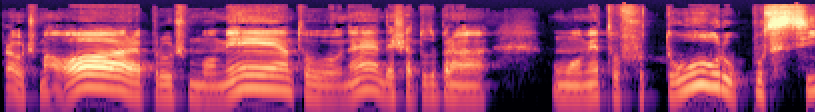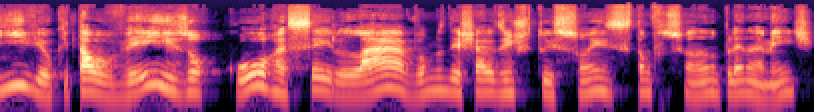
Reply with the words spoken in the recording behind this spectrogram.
pra última hora, pro último momento, né? Deixa tudo para um momento futuro possível que talvez ocorra, sei lá, vamos deixar as instituições que estão funcionando plenamente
